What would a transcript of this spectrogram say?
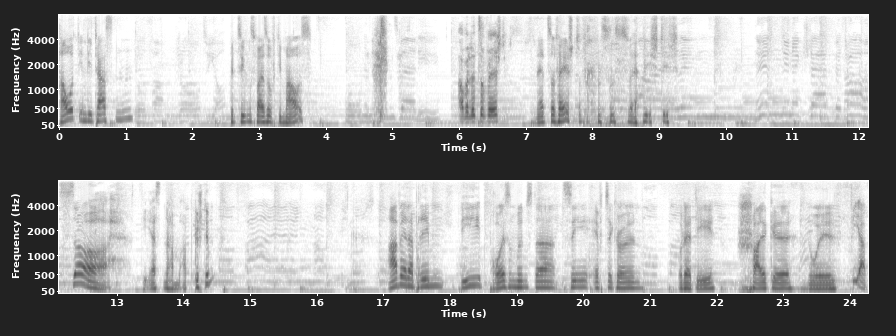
haut in die Tasten, beziehungsweise auf die Maus. Aber nicht so fest. Nicht so fest, das wäre wichtig. So, die ersten haben abgestimmt. A Werder Bremen, B Preußen Münster, C FC Köln oder D Schalke 04.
